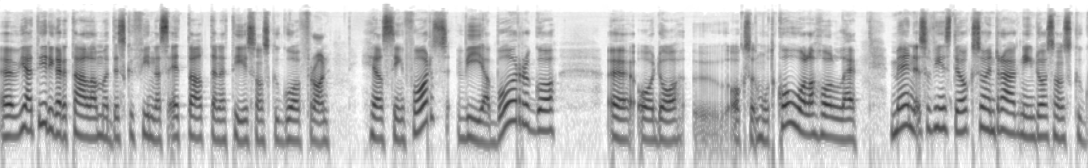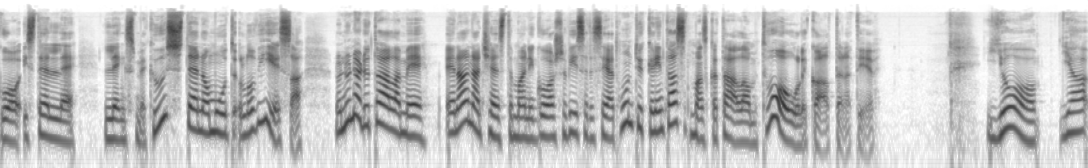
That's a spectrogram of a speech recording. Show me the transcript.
Eh, vi har tidigare talat om att det skulle finnas ett alternativ som skulle gå från Helsingfors via Borgo eh, och då eh, också mot Kouvola-hållet. Men så finns det också en dragning då som skulle gå istället längs med kusten och mot Lovisa. Och nu när du talade med en annan tjänsteman igår så visade det sig att hon tycker inte alls att man ska tala om två olika alternativ. Ja, jag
